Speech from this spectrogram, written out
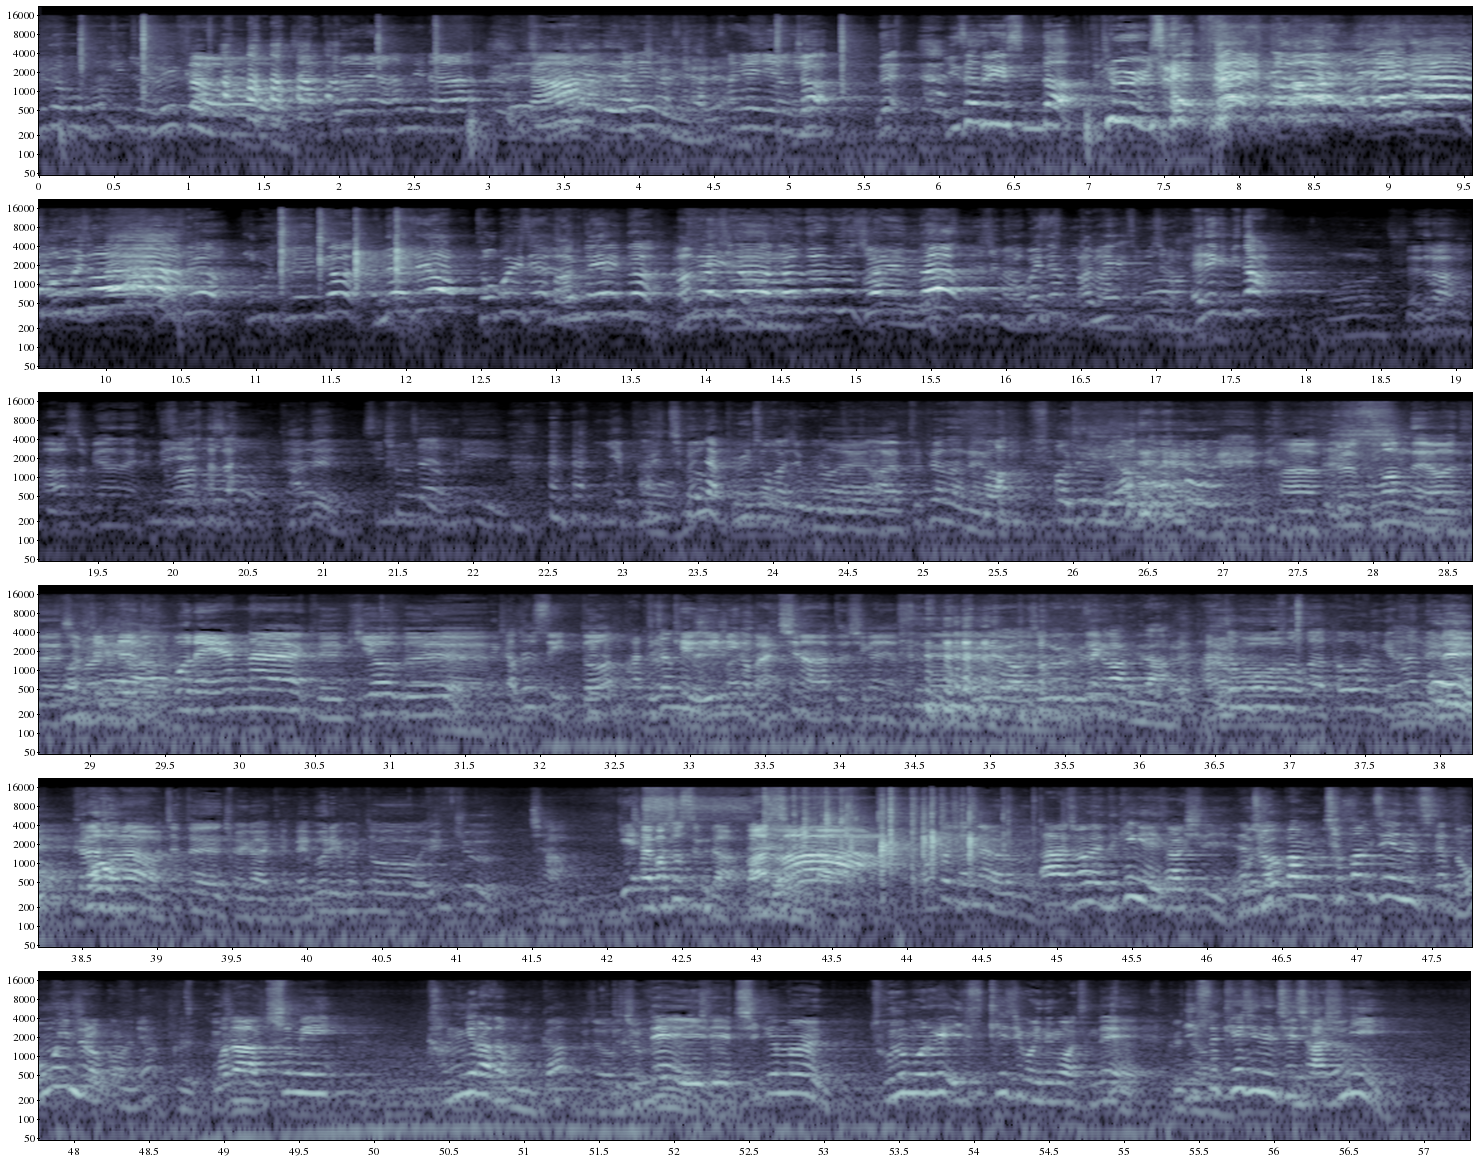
누가 보면 바뀐 줄 그러니까요. 자 그러면 합니다. 네. 자, 상현이, 상현이 형이 자, 네 인사드리겠습니다. 둘, 셋. 안녕하세요. 안녕하세요. 더보이즈의 막내 막내 상감이도 저입니다. 더보이즈의 막내 에릭입니다. 알았어 미안해. 근데 그만하자. 이거 근데 진짜 우리 이게 부딪혀 맨날 부딪혀가지고 이렇게. 아 불편하네요. 어 저는요? 아 그래 고맙네요. 네, 어쨌든. 덕분에 옛날 그 기억을 네. 찾을 수 있던 반장 그렇게. 의미가 많진 않았던 시간이었어요. 그래요. 저도 그렇게 생각합니다. 반전 보고서가 떠오르긴 하네. 네, 그나저나 어 쨌든 저희가 이렇게 매버릭 활동 1주차 Yes. 잘 마쳤습니다. 맞습니다. 어떠셨나요, 여러분? 아 저는 느낀 게 있어 확실히. 뭐죠? 첫, 방, 첫 번째는 진짜 너무 힘들었거든요. 그, 워낙 춤이 강렬하다 보니까. 그죠. 근데 이제 지금은 저도 모르게 익숙해지고 있는 것 같은데 익숙해지는 제 자신이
